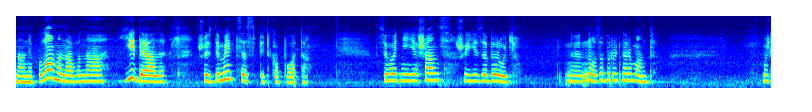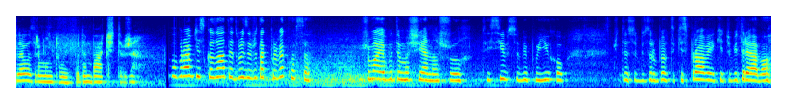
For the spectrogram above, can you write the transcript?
вона не поломана, вона їде, але щось димиться з-під капота. Сьогодні є шанс, що її заберуть. Е, Ну, заберуть на ремонт. Можливо, зремонтують, будемо бачити вже. По правді сказати, друзі, вже так привиклося, що має бути машина, що ти сів собі, поїхав, що ти собі зробив такі справи, які тобі треба.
